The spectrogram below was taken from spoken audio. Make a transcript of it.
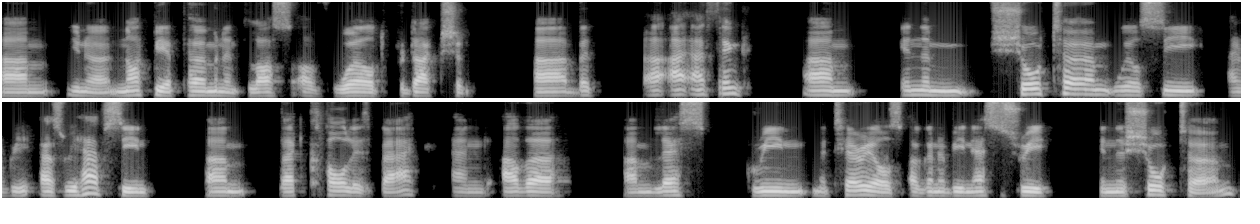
um, you know, not be a permanent loss of world production. Uh, but I, I think um, in the short term, we'll see, as we have seen, um, that coal is back and other um, less green materials are going to be necessary in the short term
